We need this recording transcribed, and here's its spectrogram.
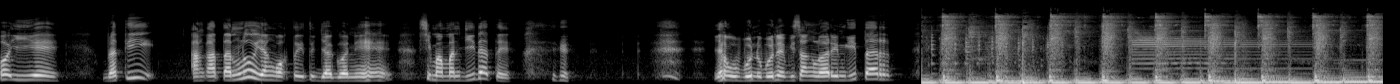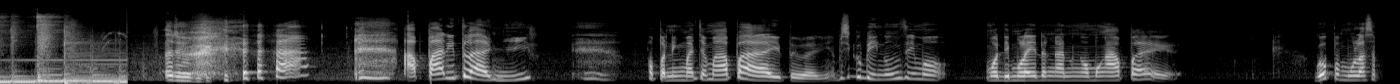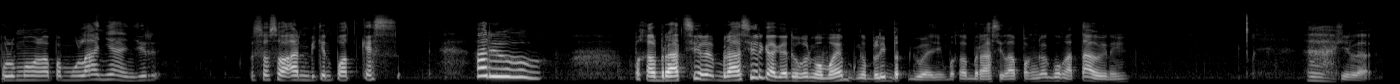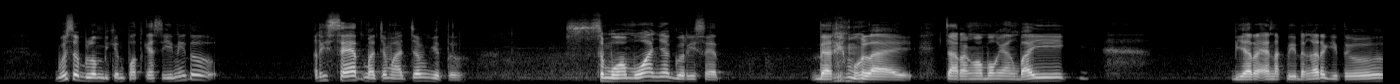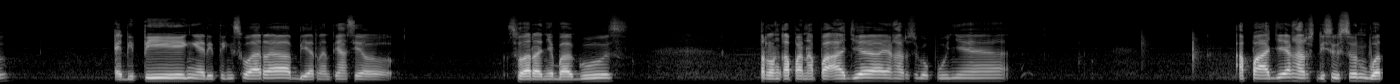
Oh iya, berarti angkatan lu yang waktu itu jagoannya si Maman Jidat ya? yang ubun-ubunnya bisa ngeluarin gitar. Aduh. Apaan itu anjir? Opening macam apa itu anjir? Habis gue bingung sih mau mau dimulai dengan ngomong apa ya. Gue pemula 10 mula pemulanya anjir. Sosokan bikin podcast. Aduh. Bakal berhasil berhasil kagak dong ngomongnya ngebelibet gue anjing. Bakal berhasil apa enggak gue nggak tahu ini. Ah, gila. Gue sebelum bikin podcast ini tuh riset macam-macam gitu semua muanya gue riset dari mulai cara ngomong yang baik biar enak didengar gitu editing editing suara biar nanti hasil suaranya bagus perlengkapan apa aja yang harus gue punya apa aja yang harus disusun buat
